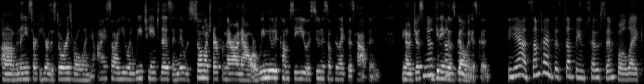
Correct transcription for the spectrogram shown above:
Um, and then you start to hear the stories rolling. I saw you and we changed this, and it was so much better from there on out. Or we knew to come see you as soon as something like this happened. You know, just you know, getting those going is good. Yeah, sometimes it's something so simple like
